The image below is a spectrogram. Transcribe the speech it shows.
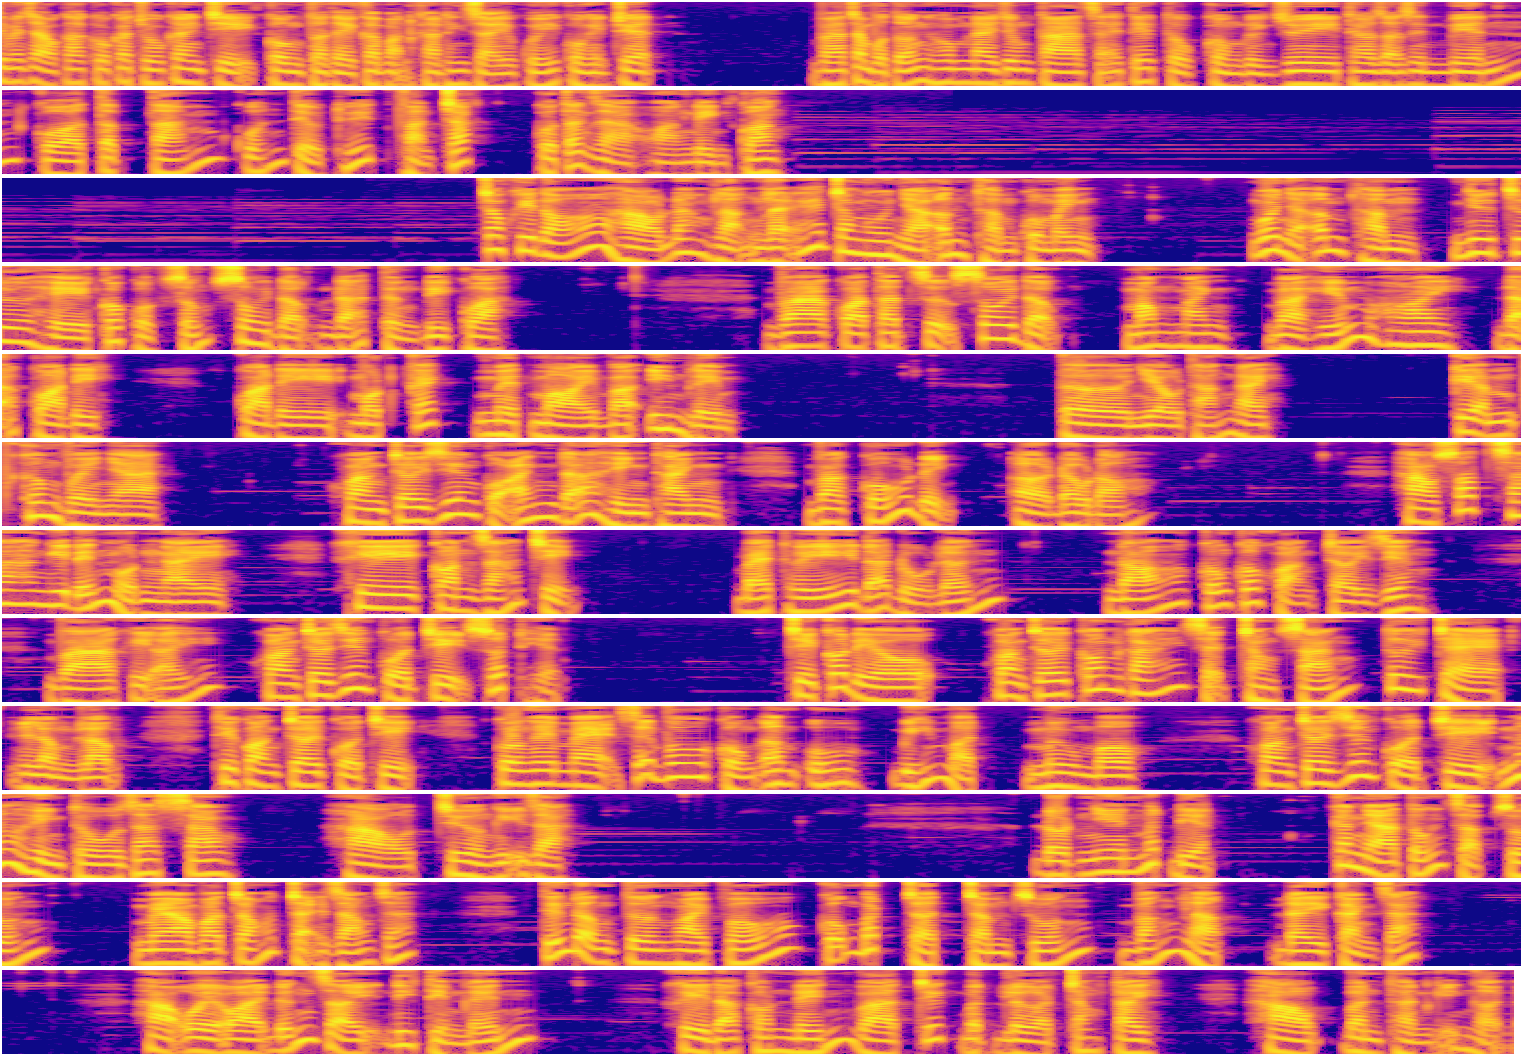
Xin chào các cô, các chú, các anh chị cùng toàn thể các bạn khán thính giả yêu quý của Nghệ truyện. Và trong buổi tối ngày hôm nay chúng ta sẽ tiếp tục cùng Đình Duy theo dõi diễn biến của tập 8 cuốn tiểu thuyết Phản Trắc của tác giả Hoàng Đình Quang. Trong khi đó Hảo đang lặng lẽ trong ngôi nhà âm thầm của mình. Ngôi nhà âm thầm như chưa hề có cuộc sống sôi động đã từng đi qua. Và quả thật sự sôi động, mong manh và hiếm hoi đã qua đi. Qua đi một cách mệt mỏi và im lìm. Từ nhiều tháng nay, Kiệm không về nhà. Khoảng trời riêng của anh đã hình thành và cố định ở đâu đó. Hào xót xa nghĩ đến một ngày khi con giá trị. Bé Thúy đã đủ lớn, nó cũng có khoảng trời riêng. Và khi ấy, khoảng trời riêng của chị xuất hiện. Chỉ có điều, khoảng trời con gái sẽ trong sáng, tươi trẻ, lồng lộng, thì khoảng trời của chị, của người mẹ sẽ vô cùng âm u, bí mật, mưu mô. Khoảng trời riêng của chị nó hình thù ra sao? Hảo chưa nghĩ ra. Đột nhiên mất điện. Căn nhà tối sập xuống. Mèo và chó chạy ráo rác. Tiếng động từ ngoài phố cũng bất chợt trầm xuống, vắng lặng, đầy cảnh giác. Hảo uể oải đứng dậy đi tìm nến. Khi đã có nến và chiếc bật lửa trong tay, hào bần thần nghĩ ngợi.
